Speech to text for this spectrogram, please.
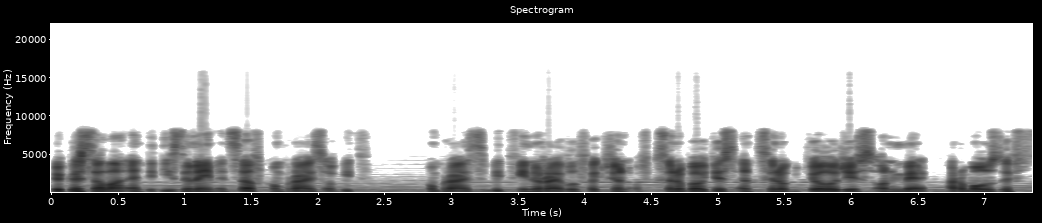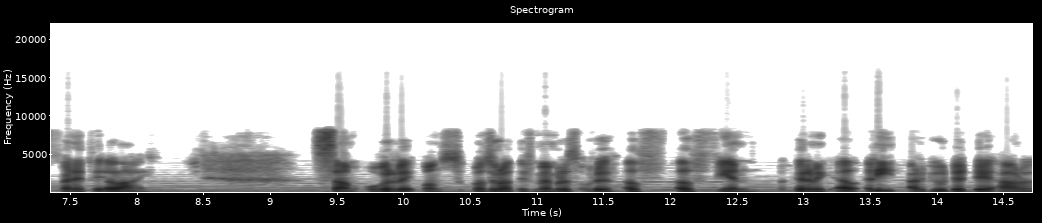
The crystalline entities, the name itself comprised of bet- comprised between rival faction of xenobiologists and xenogeologists on Merc, are most definitely alive. Some overly cons- conservative members of the Elf- Elfian academic el- elite argue that they are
